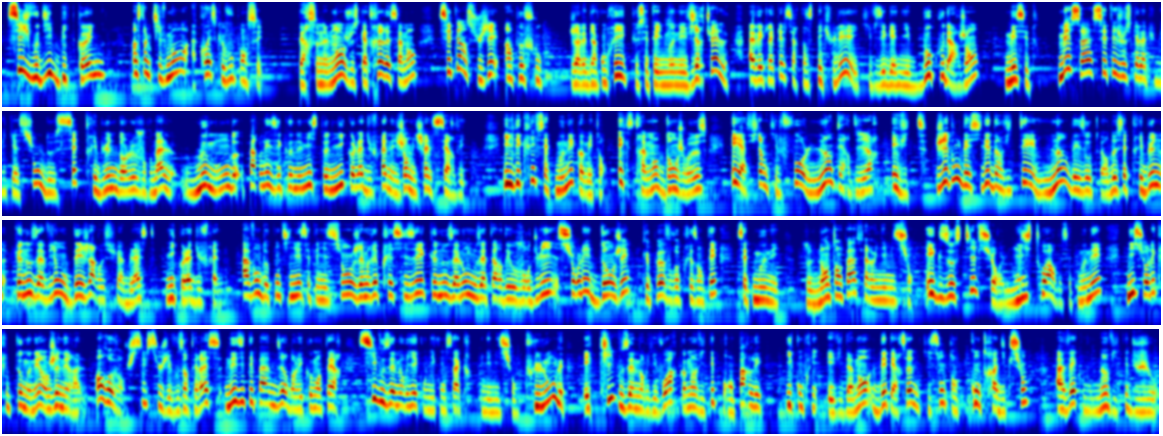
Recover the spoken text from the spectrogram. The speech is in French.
Si je vous dis Bitcoin, Instinctivement, à quoi est-ce que vous pensez? Personnellement, jusqu'à très récemment, c'était un sujet un peu flou. J'avais bien compris que c'était une monnaie virtuelle avec laquelle certains spéculaient et qui faisait gagner beaucoup d'argent, mais c'est tout. Mais ça, c'était jusqu'à la publication de cette tribune dans le journal Le Monde par les économistes Nicolas Dufresne et Jean-Michel Servet. Ils décrivent cette monnaie comme étant extrêmement dangereuse et affirment qu'il faut l'interdire et vite. J'ai donc décidé d'inviter l'un des auteurs de cette tribune que nous avions déjà reçu à Blast, Nicolas Dufresne. Avant de continuer cette émission, j'aimerais préciser que nous allons nous attarder aujourd'hui sur les dangers que peuvent représenter cette monnaie. Je n'entends pas faire une émission exhaustive sur l'histoire de cette monnaie, ni sur les crypto-monnaies en général. En revanche, si le sujet vous intéresse, n'hésitez pas à me dire dans les commentaires si vous aimeriez qu'on y consacre une émission plus longue et qui vous aimeriez voir comme invité pour en parler, y compris évidemment des personnes qui sont en contradiction avec mon invité du jour.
